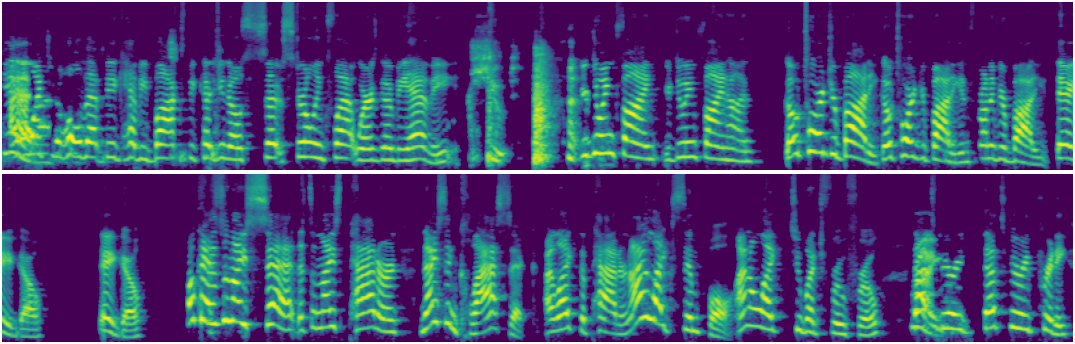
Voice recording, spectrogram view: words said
don't want you to hold that big heavy box because you know sterling flatware is going to be heavy. Shoot. You're doing fine. You're doing fine, hon. Go toward your body. Go toward your body, in front of your body. There you go. There you go. Okay, it's a nice set. It's a nice pattern. Nice and classic. I like the pattern. I like simple. I don't like too much frou-frou. That's Right. very that's very pretty.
